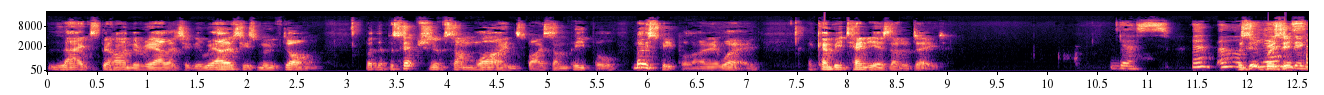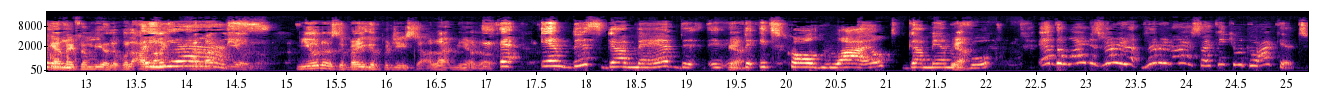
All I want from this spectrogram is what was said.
lags behind the reality. The reality's moved on, but the perception of some wines by some people, most people in a way, it can be 10 years out of date. Yes. And, oh, Brazil, Brazilian Gamay from Miolo. Well, I like, yes. I like Miolo. Miolo is a very good producer. I like Miolo. And, and this Gamay, it, yeah. it's called Wild Gamay Nouveau. Yeah and the wine is very very nice. I think you would like it.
